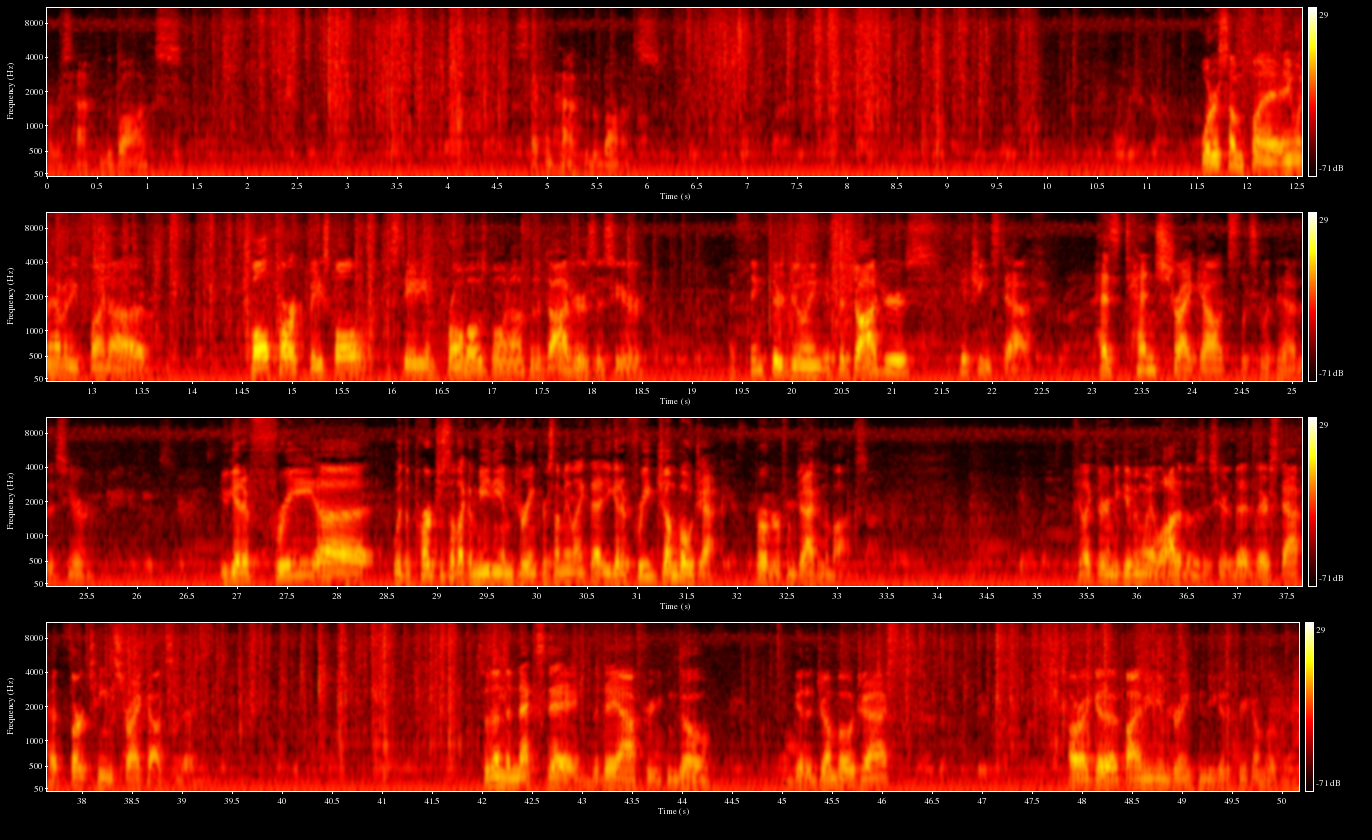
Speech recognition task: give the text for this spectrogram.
First half of the box. Second half of the box. What are some fun? Anyone have any fun uh, ballpark baseball stadium promos going on for the Dodgers this year? I think they're doing if the Dodgers pitching staff has 10 strikeouts. Let's see what they have this year. You get a free uh, with the purchase of like a medium drink or something like that. You get a free Jumbo Jack burger from Jack in the Box. I feel like they're gonna be giving away a lot of those this year. Their, their staff had 13 strikeouts today. So then the next day, the day after, you can go and get a Jumbo Jack, or get a buy medium drink and you get a free Jumbo Jack.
